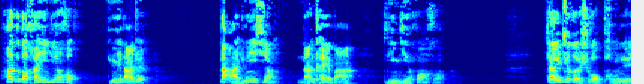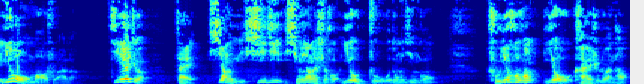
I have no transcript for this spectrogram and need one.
他得到韩信军后，军事大振，大军向南开拔，临近黄河。在这个时候，彭越又冒出来了。接着，在项羽袭击荥阳的时候，又主动进攻，楚军后方又开始乱套。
